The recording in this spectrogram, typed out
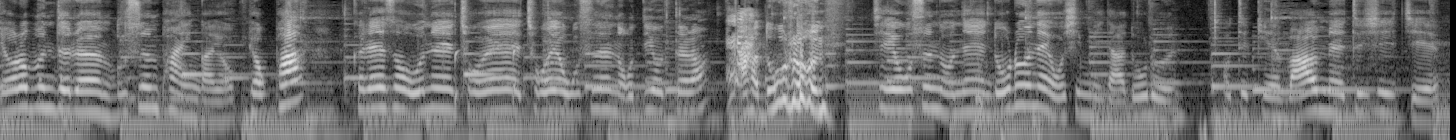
여러분들은 무슨 파인가요? 벽파? 그래서 오늘 저의 저의 옷은 어디였더라? 아 노론 제 옷은 오늘 노론의 옷입니다 노론 어떻게 마음에 드실지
